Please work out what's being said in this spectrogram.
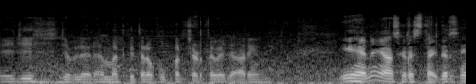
ये जी जबल रहमत की तरफ़ ऊपर चढ़ते हुए जा रहे हैं। ये है ना यहाँ से रास्ता इधर से।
